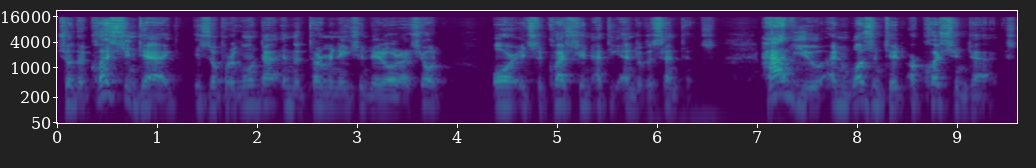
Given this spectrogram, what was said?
So the question tag is the pregunta in the termination de oración, or it's the question at the end of the sentence. Have you and wasn't it are question tags.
